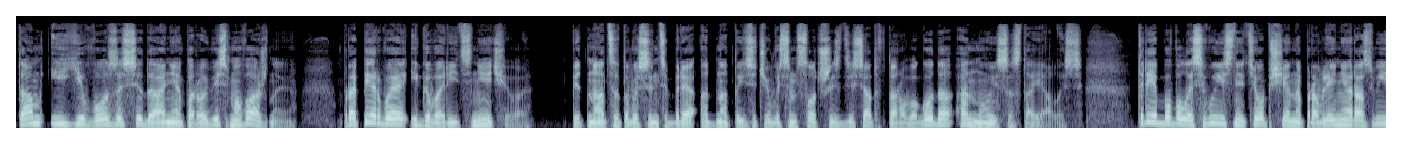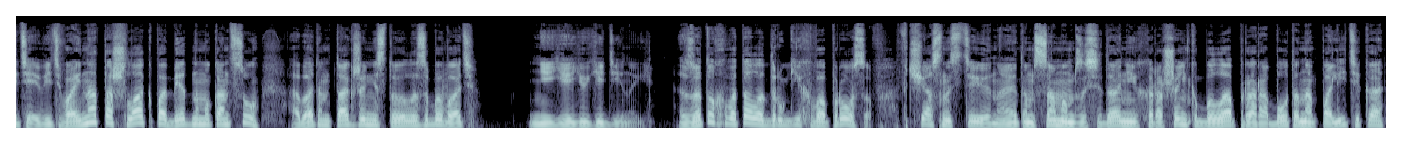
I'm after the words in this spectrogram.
там и его заседания, порой весьма важные. Про первое и говорить нечего. 15 сентября 1862 года оно и состоялось. Требовалось выяснить общее направление развития, ведь война-то шла к победному концу. Об этом также не стоило забывать. Не ею единой. Зато хватало других вопросов. В частности, на этом самом заседании хорошенько была проработана политика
